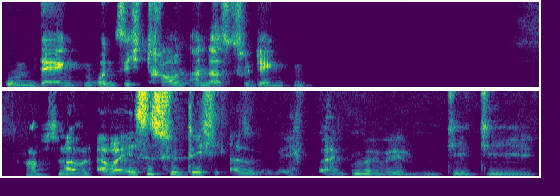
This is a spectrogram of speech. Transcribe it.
Umdenken und sich trauen, anders zu denken. Absolut. Aber ist es für dich, also ich, äh, die, die,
